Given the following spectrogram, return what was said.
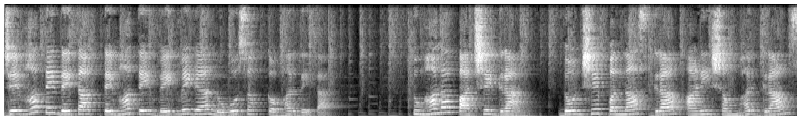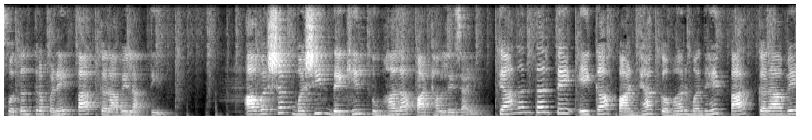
जेव्हा ते देतात तेव्हा ते वेगवेगळ्या लोगोसह कव्हर देतात. तुम्हाला पाचशे ग्रॅम दोनशे पन्नास ग्रॅम आणि शंभर ग्रॅम स्वतंत्रपणे पॅक करावे लागतील. आवश्यक मशीन देखील तुम्हाला पाठवले जाईल. त्यानंतर ते एका पांढऱ्या कव्हरमध्ये पॅक करावे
